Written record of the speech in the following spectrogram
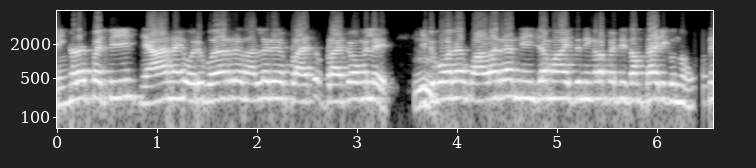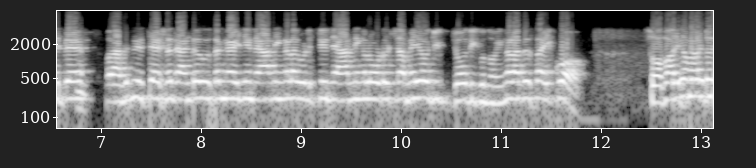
നിങ്ങളെ പറ്റി ഞാൻ ഒരു വേറൊരു നല്ലൊരു പ്ലാറ്റ് പ്ലാറ്റ്ഫോമിൽ ഇതുപോലെ വളരെ നീചമായിട്ട് നിങ്ങളെ പറ്റി സംസാരിക്കുന്നു. എന്നിട്ട് അതിനുശേഷം രണ്ടു ദിവസം കഴിഞ്ഞ് ഞാൻ നിങ്ങളെ വിളിച്ച് ഞാൻ നിങ്ങളോട് ക്ഷമ ചോദിക്കുന്നു. ചോദിക്കുന്നു അത് സഹിക്കോ സ്വാഭാവികമായിട്ട്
